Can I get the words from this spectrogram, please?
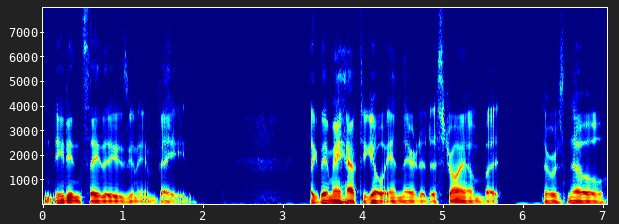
He didn't say that he was going to invade. Like they may have to go in there to destroy them, but there was no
